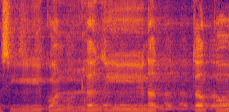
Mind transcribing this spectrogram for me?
وسيق الذين اتقوا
